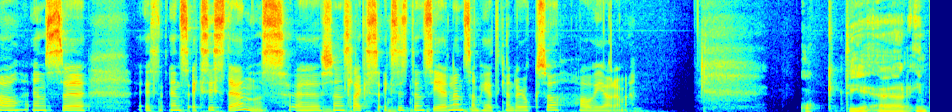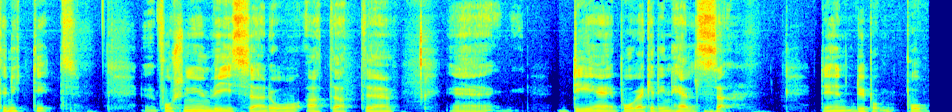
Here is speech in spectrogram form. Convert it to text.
ja, ens, eh, ens existens. Eh, så en slags existentiell ensamhet kan det också ha att göra med. Och det är inte nyttigt. Forskningen visar då att, att eh, det påverkar din hälsa. Det, du på, på,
